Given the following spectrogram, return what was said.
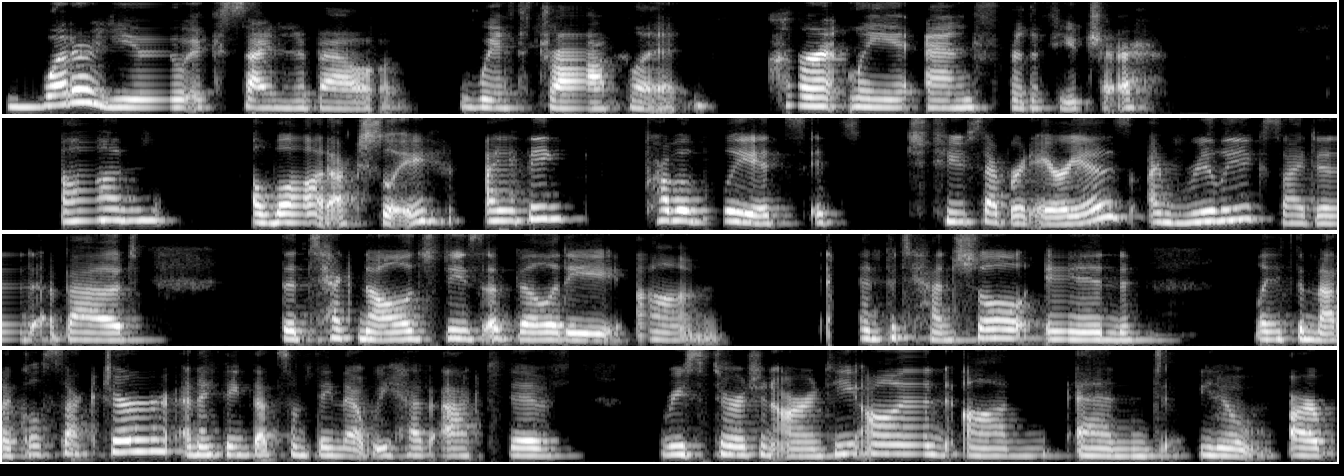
What are you excited about with Droplette currently and for the future? Um, a lot actually. I think probably it's it's two separate areas. I'm really excited about the technology's ability um, and potential in like the medical sector, and I think that's something that we have active research and r&d on um, and you know our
